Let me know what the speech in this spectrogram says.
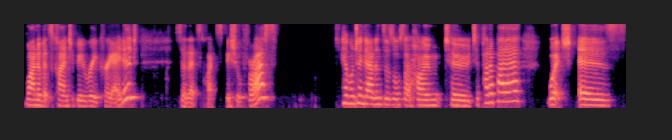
one of its kind to be recreated. So that's quite special for us. Hamilton Gardens is also home to Te Parapara, which is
